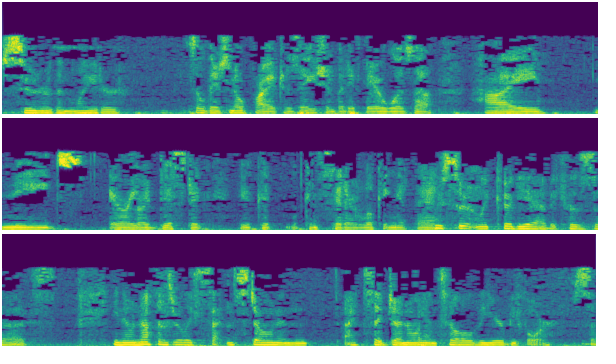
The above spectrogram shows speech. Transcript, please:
sooner than later. So there's no prioritization, but if there was a high needs area or district, you could consider looking at that. We certainly could, yeah, because uh, it's, you know, nothing's really set in stone, and I'd say generally until the year before. So.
